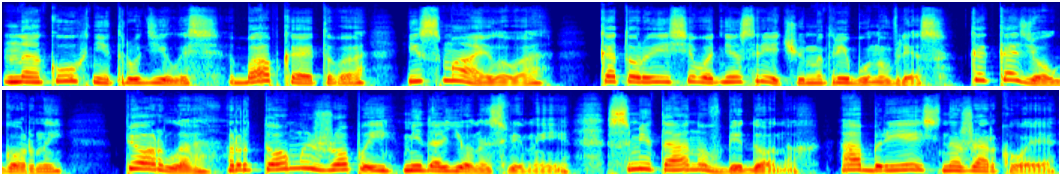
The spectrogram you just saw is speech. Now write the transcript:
На кухне трудилась бабка этого Исмайлова, который сегодня с речью на трибуну влез, как козел горный. Перла, ртом и жопой медальоны свиные, сметану в бидонах, обрезь на жаркое,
